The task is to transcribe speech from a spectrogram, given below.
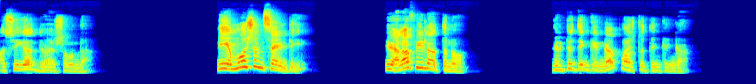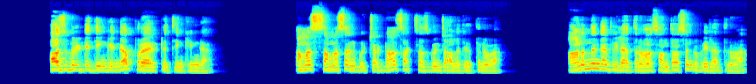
అసూయ, ద్వేషం ఉందా? నీ ఎమోషన్స్ ఏంటి? నువ్వు ఎలా ఫీల్ అవుతున్నావు? నెగిటివ్ థింకింగా? పాజిటివ్ థింకింగా? పాసిబిలిటీ థింకింగా? ప్రొయాక్టివ్ థింకింగా? సమస్య సమస్య అని కూర్చుంటున్నావా? సక్సెస్ గురించి ఆలోచిస్తున్నావా? ఆనందంగా ఫీల్ అవుతున్నావా? సంతోషంగా ఫీల్ అవుతున్నావా?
